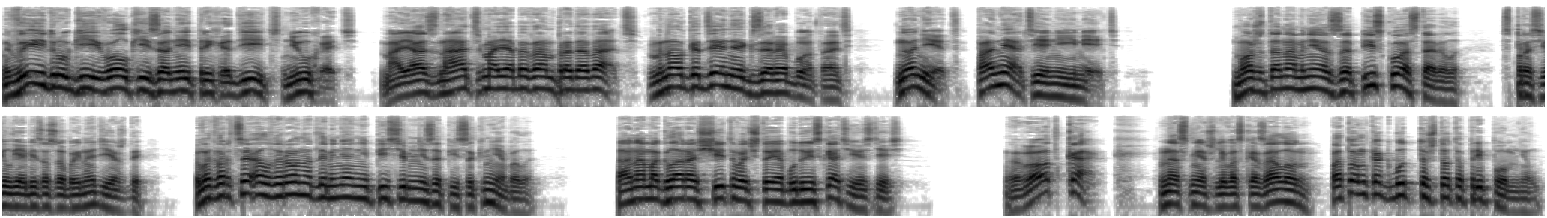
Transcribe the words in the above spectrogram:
вы и другие волки за ней приходить, нюхать. Моя знать, моя бы вам продавать, много денег заработать. Но нет, понятия не иметь». «Может, она мне записку оставила?» — спросил я без особой надежды. Во дворце Алверона для меня ни писем, ни записок не было. Она могла рассчитывать, что я буду искать ее здесь. «Вот как?» — насмешливо сказал он, потом как будто что-то припомнил.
